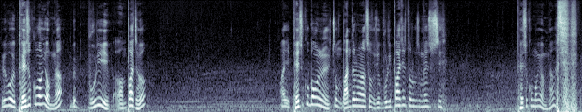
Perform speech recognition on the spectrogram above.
그리고 배수 구멍이 없나? 왜 물이 안 빠져? 아니 배수 구멍을 좀 만들어놔서 좀 물이 빠지도록 좀 해주지. 배수 구멍이 없나?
